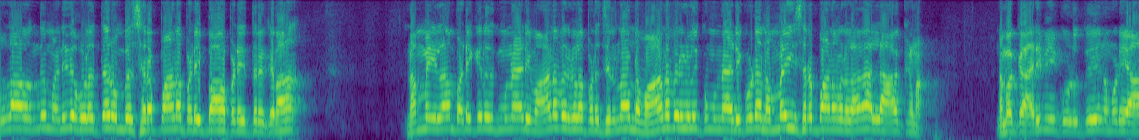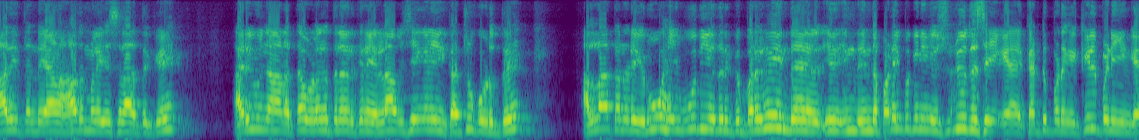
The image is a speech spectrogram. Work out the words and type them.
அல்லாஹ் வந்து மனித குலத்தை ரொம்ப சிறப்பான படைப்பாக படைத்திருக்கிறான். நம்ம எல்லாம் படைக்கிறதுக்கு முன்னாடி வானவர்களை படைச்சிருந்தா அந்த வானவர்களுக்கு முன்னாடி கூட நம்மளையும் சிறப்பானவர்களாக அல்ல ஆக்கணும். நமக்கு அறிவை கொடுத்து நம்முடைய ஆதி தந்தையான ஆதமலை இஸ்லாத்துக்கு அறிவு ஞானத்தை உலகத்தில் இருக்கிற எல்லா விஷயங்களையும் கற்றுக் கொடுத்து அல்லாஹ் தன்னுடைய ரூஹை ஊதியதற்கு பிறகு இந்த இந்த இந்த படைப்புக்கு நீங்கள் சுஜூது செய்யுங்க கட்டுப்படுங்க கீழ்ப்பணியுங்க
